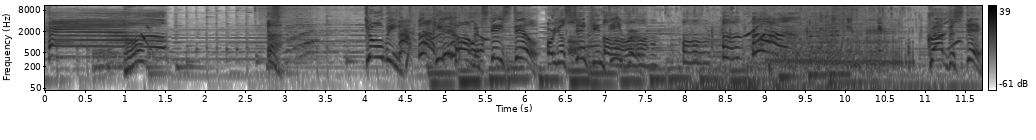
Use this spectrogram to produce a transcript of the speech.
Help! Keep calm and stay still, or you'll sink in deeper. Grab the stick.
